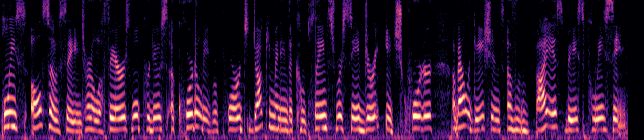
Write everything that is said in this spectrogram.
Police also say Internal Affairs will produce a quarterly report documenting the complaints received during each quarter of allegations of bias based policing.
